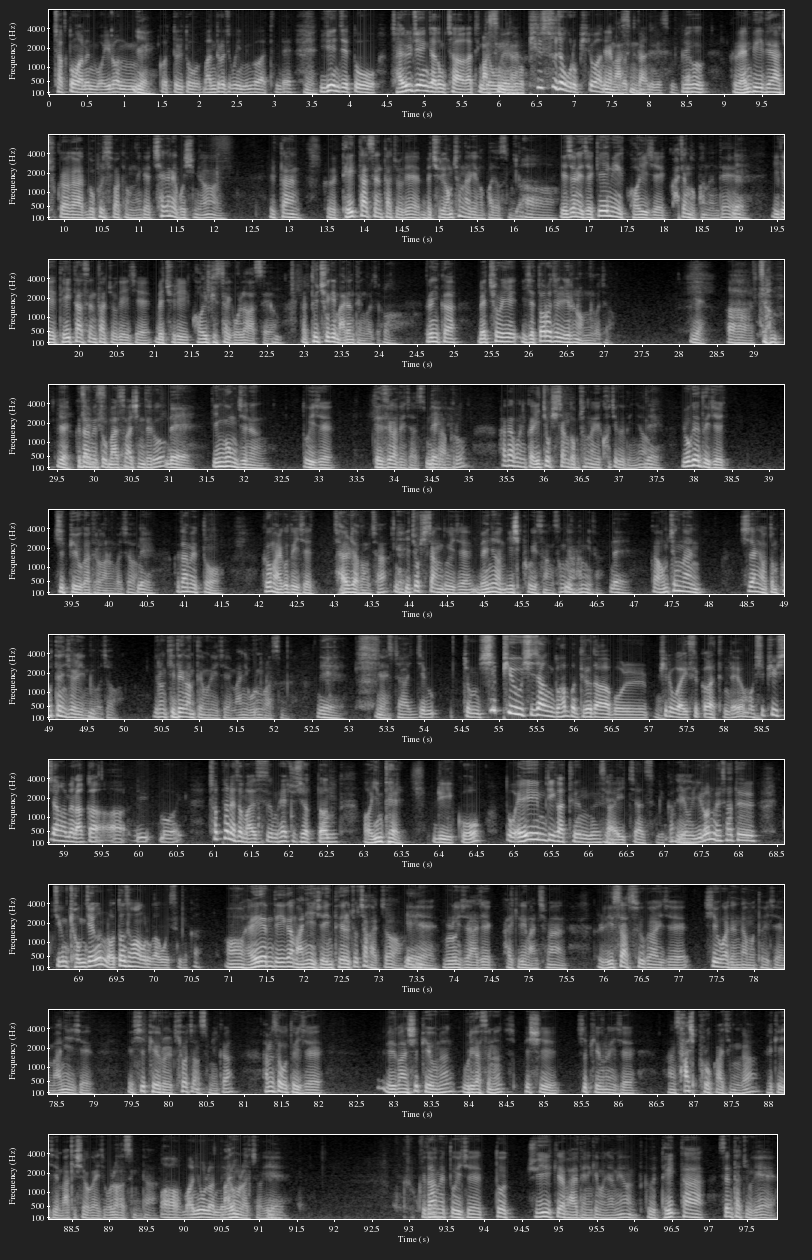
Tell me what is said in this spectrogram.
작동하는 뭐 이런 예. 것들도 만들어지고 있는 것 같은데 예. 이게 이제 또 자율주행 자동차 같은 맞습니다. 경우에는 뭐 필수적으로 필요한 네, 것들. 아니겠습니까? 그리고 그 엔비디아 주가가 높을 수밖에 없는 게 최근에 보시면 일단 그 데이터 센터 쪽에 매출이 엄청나게 높아졌습니다. 아, 예전에 이제 게임이 거의 이제 가장 높았는데 네. 이게 데이터 센터 쪽에 이제 매출이 거의 비슷하게 올라갔어요. 음. 그러니까 두 축이 마련된 거죠. 어. 그러니까 매출이 이제 떨어질 일은 없는 거죠. 예. 아, 참. 예. 그 다음에 또. 말씀하신 대로 네. 인공지능 또 이제 대세가 되지 않습니까? 네, 앞으로 하다 보니까 이쪽 시장도 엄청나게 커지거든요. 네. 요게도 이제 GPU가 들어가는 거죠. 네. 그 다음에 또 그거 말고도 이제 자율 자동차 네. 이쪽 시장도 이제 매년 20% 이상 성장을 음. 합니다. 네. 그러니까 엄청난 시장에 어떤 포텐셜이 있는 음. 거죠. 이런 기대감 때문에 이제 많이 오른 것 같습니다. 네. 예. 자, 이제 좀 CPU 시장도 한번 들여다볼 네. 필요가 있을 것 같은데요. 뭐 CPU 시장 하면 아까 아, 이, 뭐 첫 편에서 말씀해 주셨던 어, 인텔이 있고 또 AMD 같은 회사 예. 있지 않습니까? 예. 이런 회사들 지금 경쟁은 어떤 상황으로 가고 있습니까? 어, AMD가 많이 이제 인텔을 쫓아갔죠. 예. 물론 이제 아직 갈 길이 많지만 그 리사스가 이제 CEO가 된 다음부터 이제 많이 이제 CPU를 키웠지 않습니까? 하면서부터 이제 일반 CPU는 우리가 쓰는 PC CPU는 이제 한 40%까지인가 이렇게 이제 마켓시어가 이제 올라갔습니다. 아, 많이 올랐네요. 많이 올랐죠. 예. 예. 그 다음에 또 이제 또 주의 있게 봐야 되는 게 뭐냐면 그 데이터 센터 쪽에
